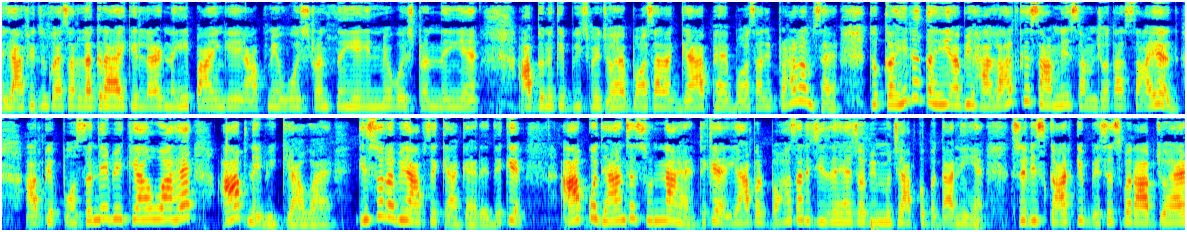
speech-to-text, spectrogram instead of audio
या फिर जिनको ऐसा लग रहा है कि लड़ नहीं पाएँगे, आप में वो स्ट्रेंथ नहीं है, इनमें वो स्ट्रेंथ नहीं है। आप दोनों के बीच में जो है बहुत सारा गैप है, बहुत सारी प्रॉब्लम्स है। तो कहीं ना कहीं अभी हालात के सामने समझौता शायद आपके पोषण ने भी किया हुआ है, आपने भी किया हुआ है। ईश्वर अभी आपसे क्या कह रहे देखिए आपको ध्यान से सुनना है, ठीक है? यहाँ पर बहुत सारी चीज़ें हैं जो अभी मुझे आपको बतानी है। सिर्फ़ इस कार्ड के बेसिस पर आप जो है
